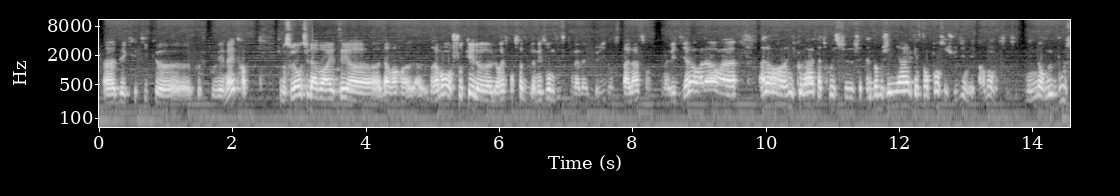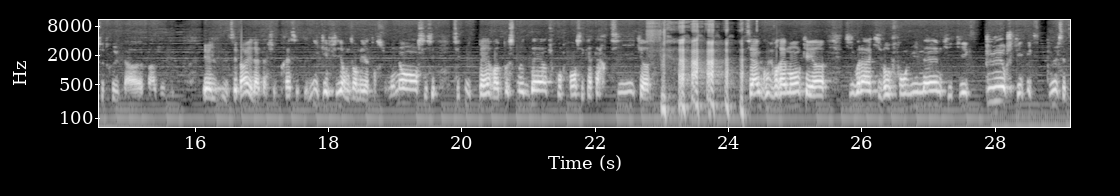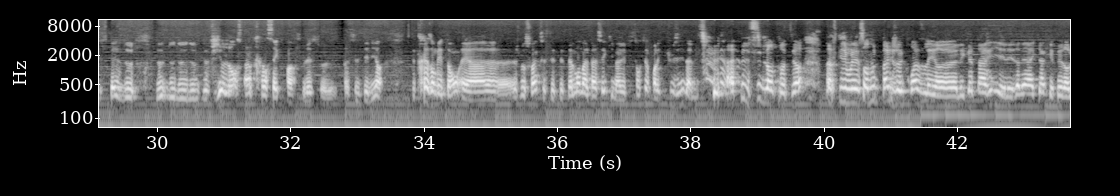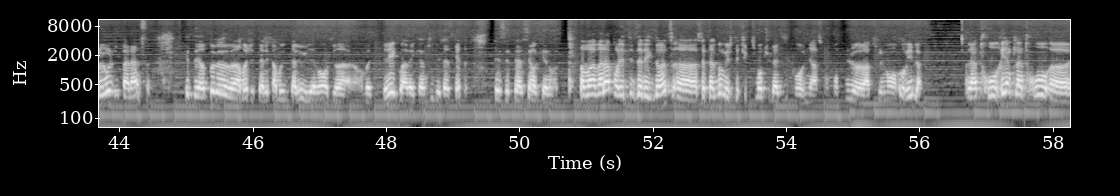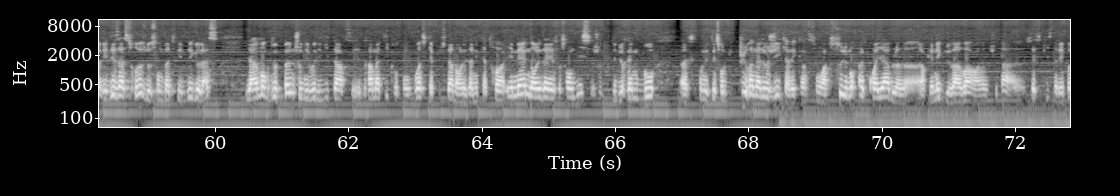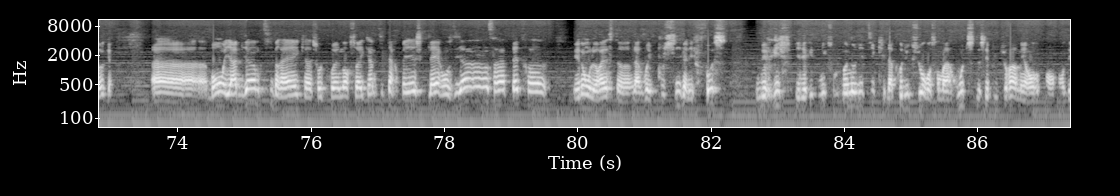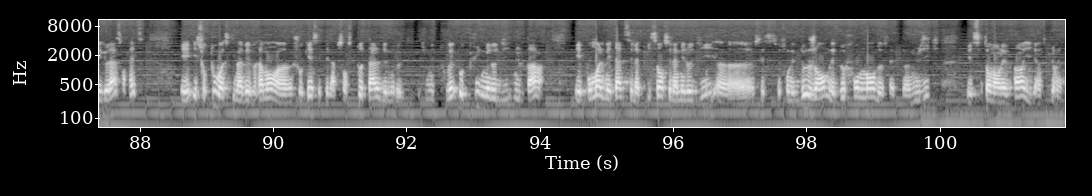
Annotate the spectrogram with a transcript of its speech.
euh, des critiques euh, que je pouvais mettre. Je me souviens aussi d'avoir été, euh, d'avoir euh, vraiment choqué le, le, responsable de la maison de disques qui m'avait accueilli dans ce palace, qui m'avait dit alors, alors, euh, alors, Nicolas, t'as trouvé ce, cet album génial, qu'est-ce que t'en penses? Et je lui dis mais pardon, c'est une énorme boue ce truc là. Enfin, je, et elle, c'est pareil, l'attaché de presse était liquéfié en disant mais attention, mais non, c'est, c'est, c'est hyper postmoderne, tu comprends, c'est cathartique. c'est un groupe vraiment qui, est, qui voilà, qui va au fond lui-même, qui, qui expurge, qui expulse cette espèce de, de, de, de, de violence intrinsèque. Enfin, je te laisse passer le délire. C'était très embêtant et euh, je me souviens que c'était tellement mal passé qu'il m'avait fait sortir par les cuisines à l'issue de l'entretien parce qu'il voulait sans doute pas que je croise les, euh, les Qataris et les Américains qui étaient dans le hall du palace. C'était un peu le... Alors moi j'étais allé faire mon interview évidemment en mode télé quoi avec un jean et casquette et c'était assez rock'n'roll. Enfin voilà pour les petites anecdotes. Euh, cet album est effectivement, tu l'as dit, pour revenir à son contenu euh, absolument horrible. L'intro, rien que l'intro euh, est désastreuse, le son de batterie est dégueulasse il y a un manque de punch au niveau des guitares. C'est dramatique quand on voit ce qu'il y a pu se faire dans les années 80 et même dans les années 70. Je fais du Rainbow, euh, on était sur le pur analogique avec un son absolument incroyable, euh, alors que les mecs devaient avoir, je sais pas, 16 pistes à l'époque. Euh, bon, il y a bien un petit break hein, sur le premier morceau avec un petit arpège clair. On se dit, ah, ça va peut-être. Et non, le reste, la voix est poussive, elle est fausse. Les riffs et les rythmiques sont monolithiques. La production ressemble à Roots de Sepultura, mais en dégueulasse en fait. Et, et, surtout, moi, ce qui m'avait vraiment euh, choqué, c'était l'absence totale de mélodie. Je ne trouvais aucune mélodie nulle part. Et pour moi, le métal, c'est la puissance et la mélodie. Euh, ce sont les deux jambes, les deux fondements de cette euh, musique. Et si tu en enlèves un, il ne reste plus rien.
